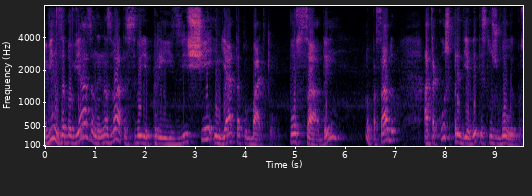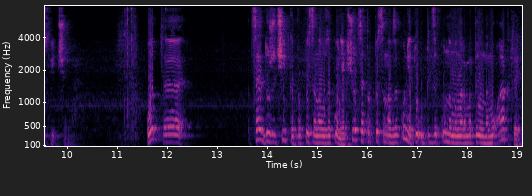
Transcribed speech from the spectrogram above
Він зобов'язаний назвати своє прізвище, ім'я та по батькові, посади, ну, посаду, а також пред'явити службове посвідчення. От е, це дуже чітко прописано у законі. Якщо це прописано в законі, то у підзаконному нормативному акті,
